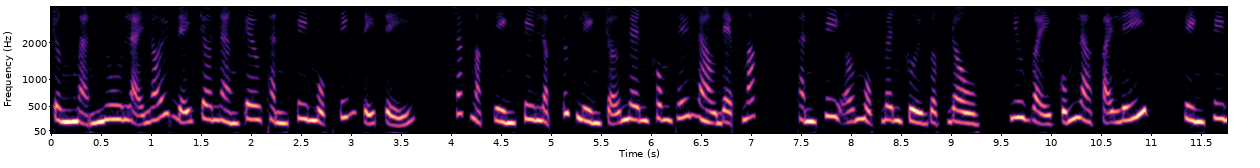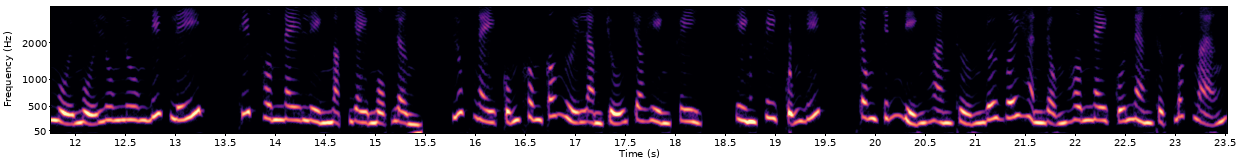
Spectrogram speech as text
Trần Mạn Nhu lại nói để cho nàng kêu thành phi một tiếng tỷ tỷ, sắc mặt hiền phi lập tức liền trở nên không thế nào đẹp mắt, thành phi ở một bên cười gật đầu, như vậy cũng là phải lý, hiền phi muội muội luôn luôn biết lý, thiếp hôm nay liền mặc giày một lần, lúc này cũng không có người làm chủ cho hiền phi, hiền phi cũng biết, trong chính điện hoàng thượng đối với hành động hôm nay của nàng thực bất mãn,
